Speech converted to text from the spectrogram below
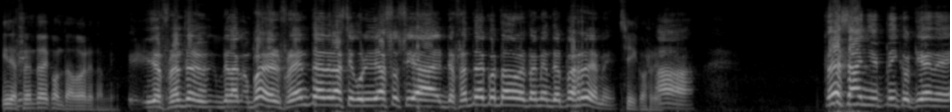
Y del Frente de Contadores también. Y del Frente de la, bueno, el Frente de la Seguridad Social, del Frente de Contadores también del PRM. Sí, correcto. Ah. Tres años y pico tiene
